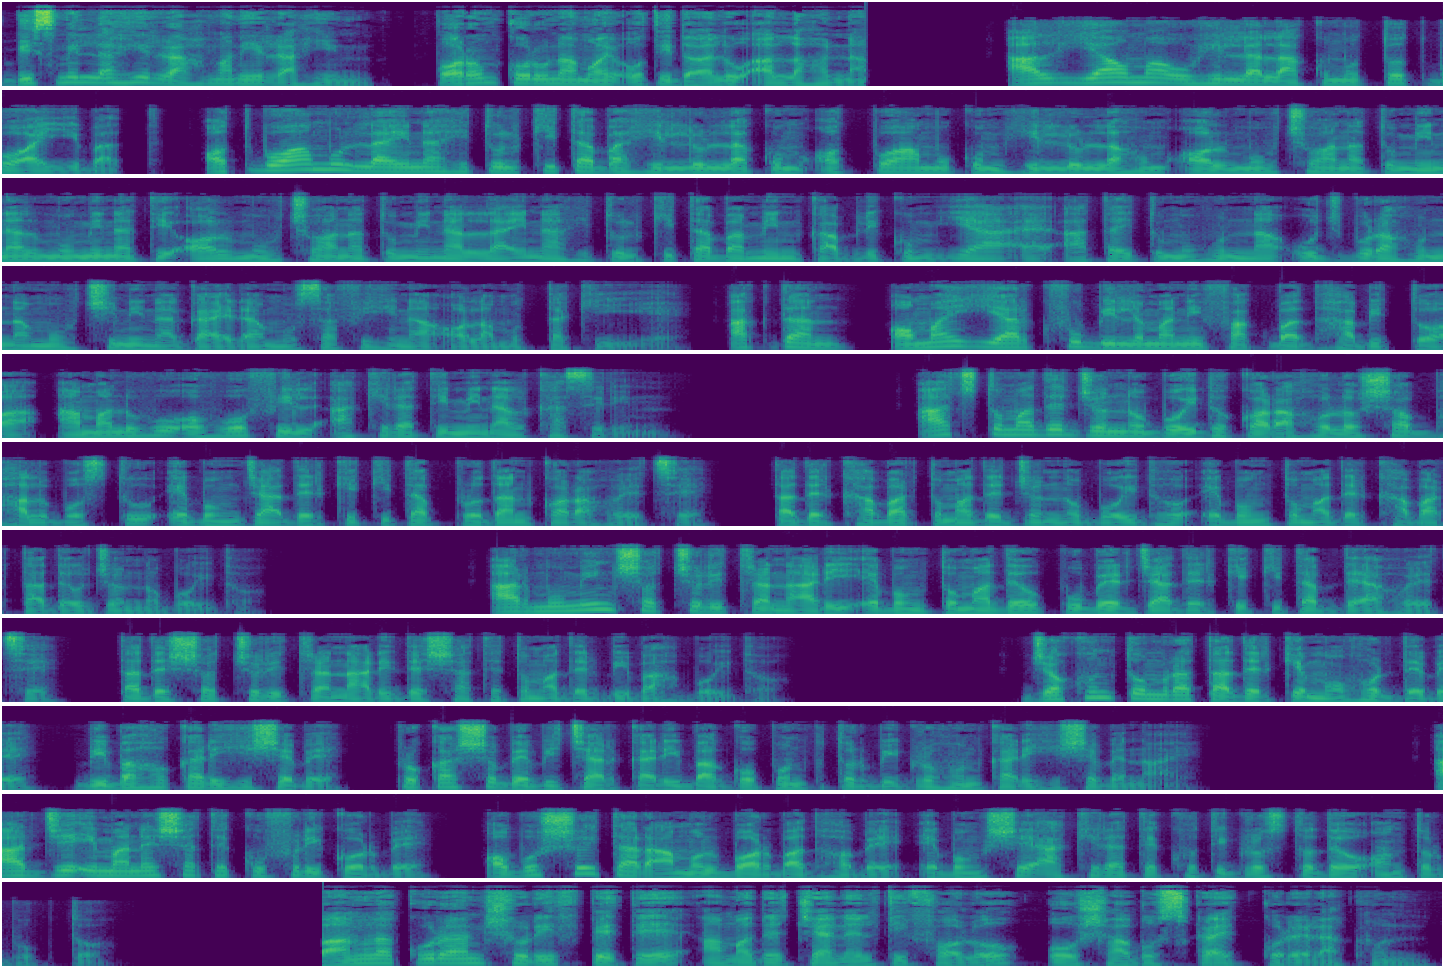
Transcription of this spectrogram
বিসমিল্লাহির রাহমানির রাহিম। পরম করুণাময় অতি দয়ালু আল্লাহর নাম। আল ইয়াউমা উহিল্লা লাকুমুত্তত বোয়াইবাত অতবোয়ামুল্লাইনা হিতুল কিতাবা হিল্লুল্লাকুম অতপোয়ামুকুম হিল্লুল্লাহুম অল মুহছোয়ানাতু মিনাল মুমিনাতি, অল মুহছোয়ানাতু মিনাল লাইনা হিতুল কিতাবা মিন কাবলিকুম, ইয়া এ আতাইতুমুহুন্না উজবুরাহুন্না মুহচিনিনা গায়রা মুসাফিহিনা অলামুত্তাকিয়ে। আকদান অমাই ইয়ারকফু বিলমানি ফাকবাদ হাবিত্তোয়া আমালুহু ওহুও ফিল আখিরাতি মিনাল খাসিরিন। আজ তোমাদের জন্য বৈধ করা হল সব ভালো বস্তু এবং যাদেরকে কিতাব প্রদান করা হয়েছে, তাদের খাবার তোমাদের জন্য বৈধ এবং তোমাদের খাবার তাদের জন্য বৈধ। আর মুমিন সচ্চরিত্রা নারী এবং তোমাদেও পূবের যাদেরকে কিতাব দেয়া হয়েছে, তাদের সচ্চরিত্রা নারীদের সাথে তোমাদের বিবাহ বৈধ। যখন তোমরা তাদেরকে মোহর দেবে, বিবাহকারী হিসেবে, প্রকাশ্য বেবিচারকারী বা গোপনপুতর বিগ্রহণকারী হিসেবে নয়। আর যে ইমানের সাথে কুফরি করবে, অবশ্যই তার আমল বরবাদ হবে এবং সে আখিরাতে ক্ষতিগ্রস্তদেও অন্তর্ভুক্ত। বাংলা কুরআন শরীফ পেতে আমাদের চ্যানেলটি ফলো ও সাবস্ক্রাইব করে রাখুন।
